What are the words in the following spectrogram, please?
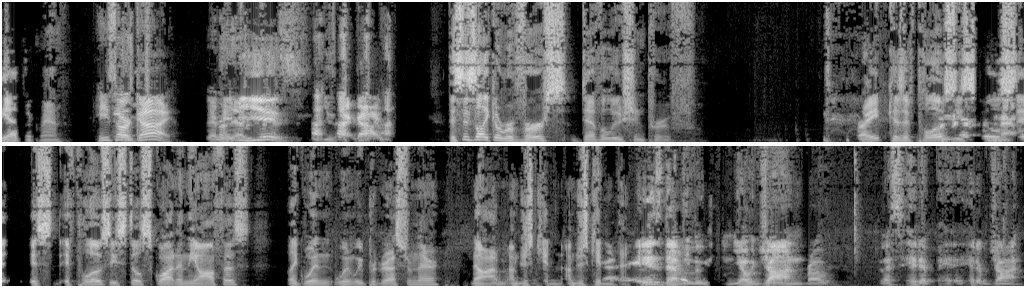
Yeah. Epic, man. He's our guy. Yeah, maybe he is. He's that guy. This is like a reverse devolution proof, right? Because if Pelosi's still sit, is- if Pelosi's still squatting in the office, like when when we progress from there? No, I'm, I'm just kidding. I'm just kidding with that. It is devolution. Yo, John, bro. Let's hit up hit up John.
